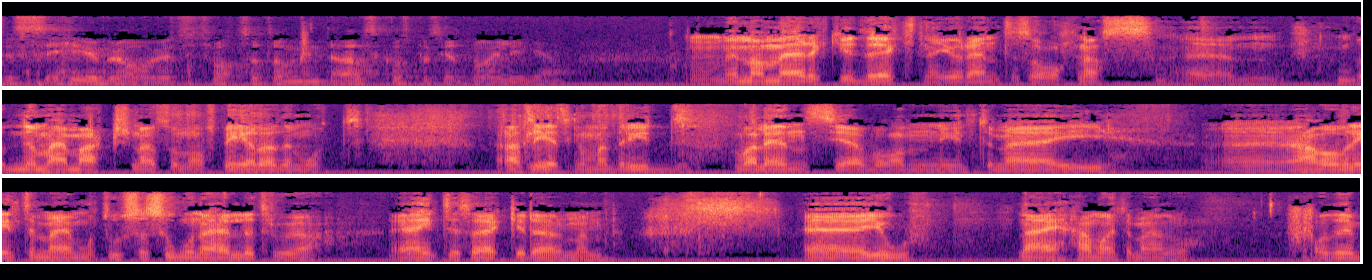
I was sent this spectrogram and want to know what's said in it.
det ser ju bra ut trots att de inte alls går speciellt bra i ligan. Mm, men man märker ju direkt när Llorente saknas. Eh, de här matcherna som de spelade mot Atletico Madrid, Valencia var han ju inte med i. Eh, han var väl inte med mot Osasuna heller tror jag. Jag är inte säker där men... Eh, jo, nej han var inte med då. Och det,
